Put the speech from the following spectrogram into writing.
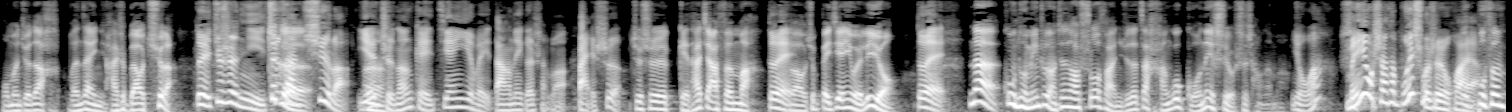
我们觉得文在寅你还是不要去了，对，就是你这个就算去了，也嗯。只能给菅义伟当那个什么摆设。就是给他加分嘛，对吧？我就被见义伟利用。对，那共同民主党这套说法，你觉得在韩国国内是有市场的吗？有啊，没有市场他不会说这种话呀不，分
